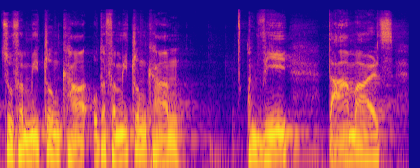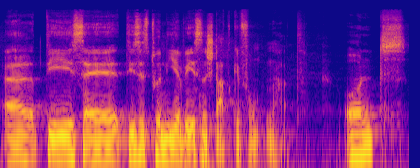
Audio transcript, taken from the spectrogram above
zu vermitteln kann oder vermitteln kann, wie damals äh, diese, dieses Turnierwesen stattgefunden hat. Und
